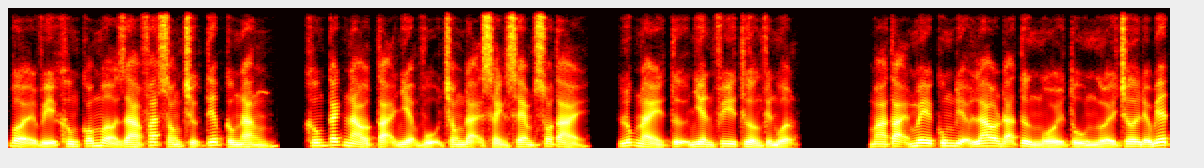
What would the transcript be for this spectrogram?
bởi vì không có mở ra phát sóng trực tiếp công năng, không cách nào tại nhiệm vụ trong đại sảnh xem so tài, lúc này tự nhiên phi thường phiền muộn. Mà tại mê cung địa lao đã từng ngồi tù người chơi đều biết,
